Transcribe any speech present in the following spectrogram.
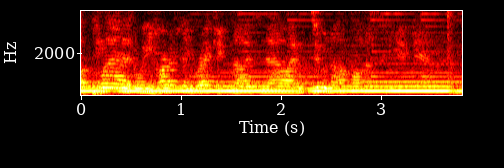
a planet we hardly recognize now and do not want to see again.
